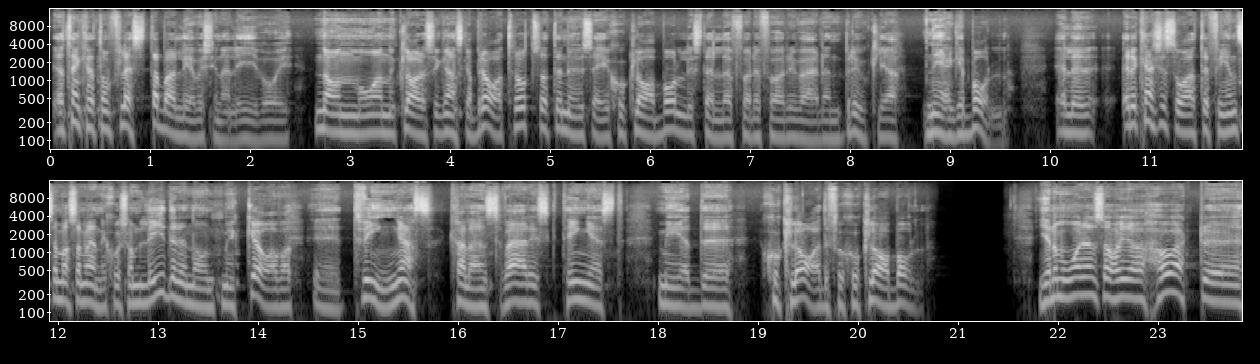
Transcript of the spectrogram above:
Jag tänker att de flesta bara lever sina liv och i någon mån klarar sig ganska bra. Trots att det nu säger chokladboll istället för det förr i världen brukliga negerboll. Eller är det kanske så att det finns en massa människor som lider enormt mycket av att eh, tvingas kalla en sfärisk tingest med eh, choklad för chokladboll? Genom åren så har jag hört eh,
